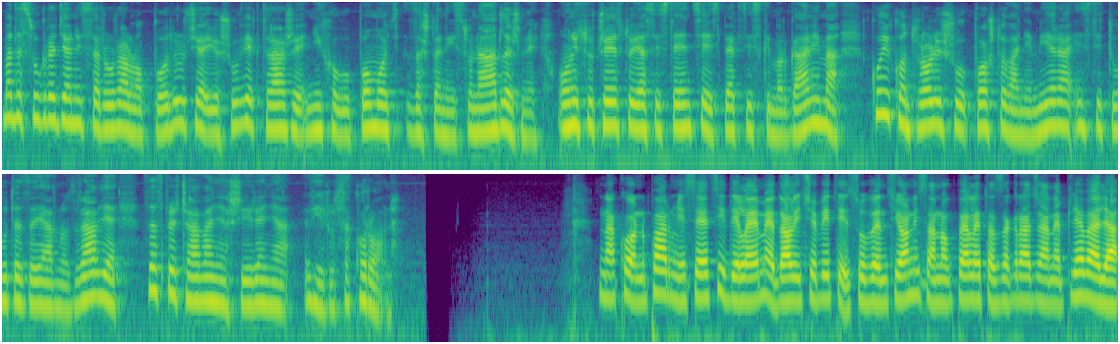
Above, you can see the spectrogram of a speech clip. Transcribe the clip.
mada su građani sa ruralnog područja još uvijek traže njihovu pomoć za što nisu nadležni. Oni su često i asistencija inspekcijskim organima koji kontrolišu poštovanje mjera Instituta za javno zdravlje za sprečavanje širenja virusa korona. Nakon par mjeseci dileme da li će biti subvencionisanog peleta za građane Pljevalja,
